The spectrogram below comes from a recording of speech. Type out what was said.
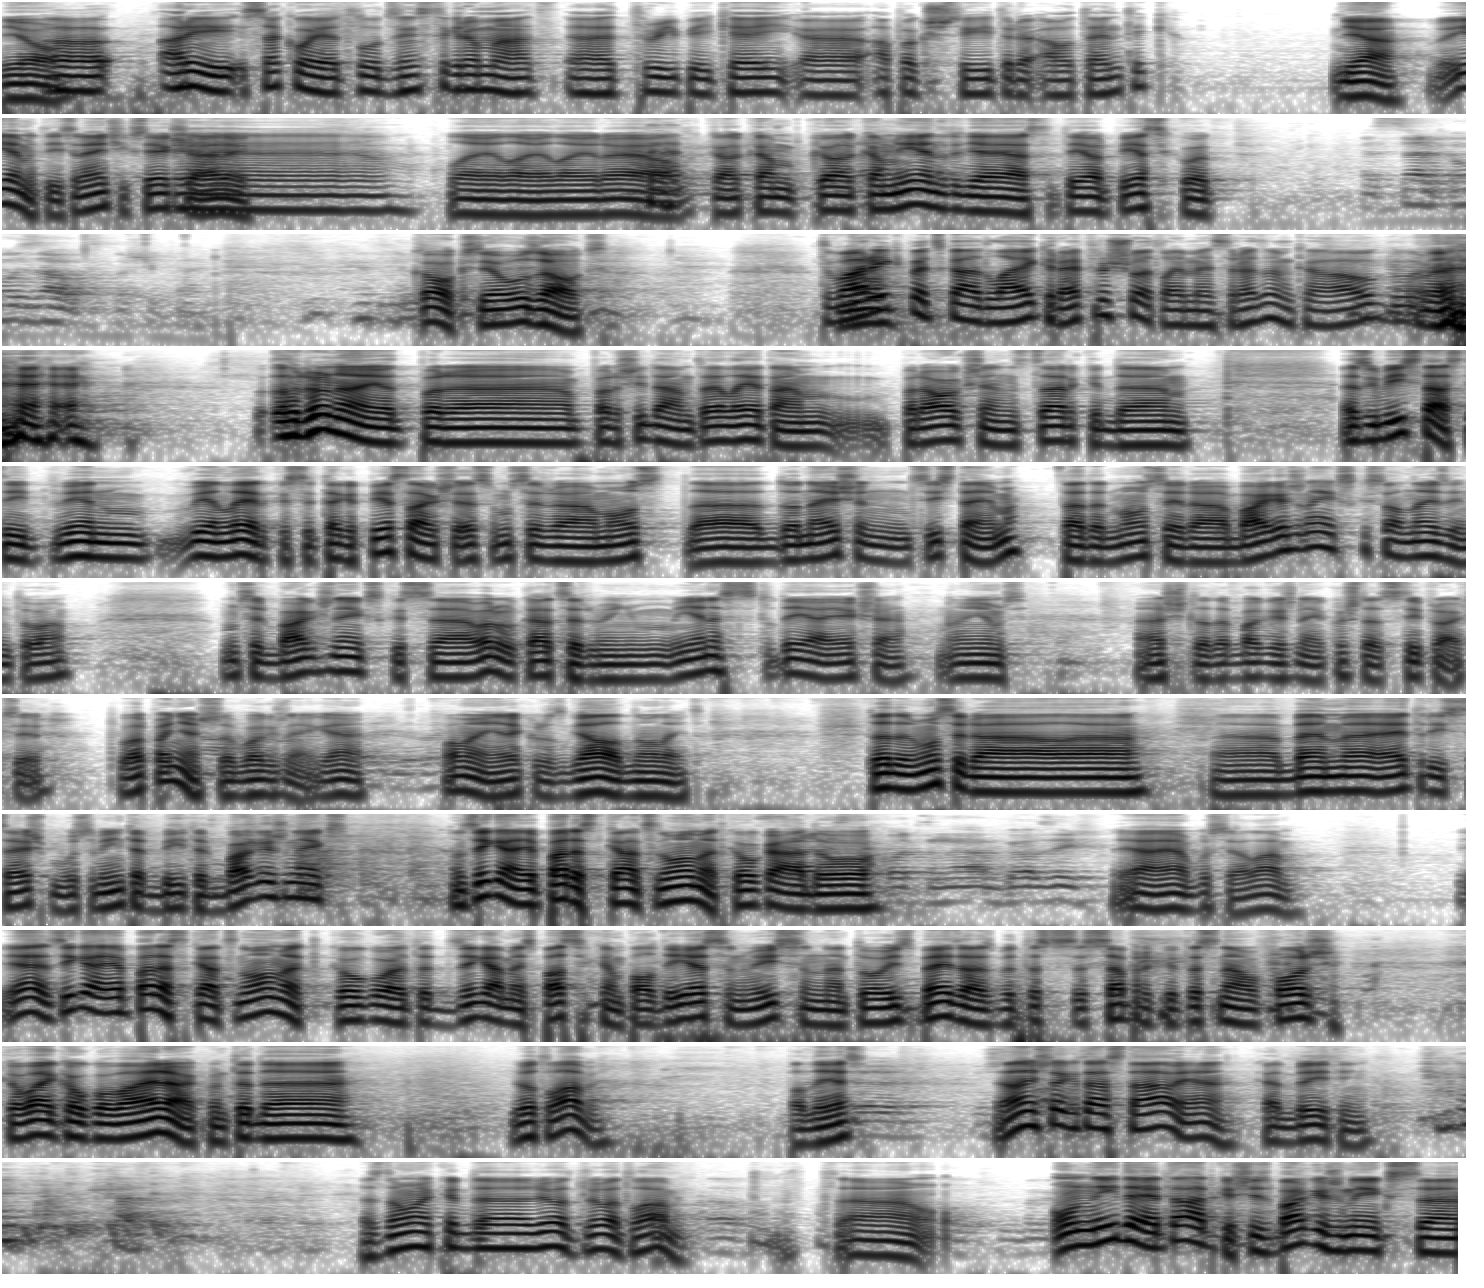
Jo, Uh, arī sekojiet, lūdzu, Instagram, uh, 3PK uh, apakšsītra autentika. jā, iemetīs rēčiks iekšā arī, jā. Lai, lai, lai reāli, kā, kam, kā, kam ientriģējās, tad tie var piesakot. Es ceru, ka uzaugs par šitā. Kaut kas jau uzaugs. Tu vari ik pēc kāda laika refreshot, lai mēs redzam, kā aug. Runājot par, ā, par šīm lietām, par augšanu, es ceru, ka ā, es gribu izstāstīt vienu, vienu lietu, kas ir tagad pieslēgšies. Mums ir ā, mūsu donation sistēma. Tātad mums ir bagāžnieks, kas vēl nezina to. Mums ir bagāžnieks, kas varbūt kāds ir viņu ienesis studijā iekšā. No jums šo bagāžnieku, kurš tāds stiprāks ir. Tu vari paņemt šo bagāžnieku, jā. Pamēģini rekurus galdu noliet. Tad mums ir uh, BMW E36, būs Winterbeater bagāžnieks. Un cik kā, ja parasti kāds nomet kaut kādu. Jā, jā, būs jau labi. Jā, cik kā, ja parasti kāds nomet kaut ko, tad, zinām, mēs pasakām paldies un viss, un ar to viss beidzās. Bet tas, es sapratu, ka tas nav forši, ka vajag kaut ko vairāk. Un tad uh, ļoti labi. Paldies. Jā, viņš tagad tā stāv, jā, kādu brīdiņu. Es domāju, ka ā, ļoti, ļoti labi. Tā, un ideja ir tāda, ka šis bagāžnieks ā,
